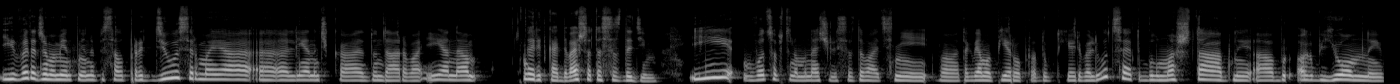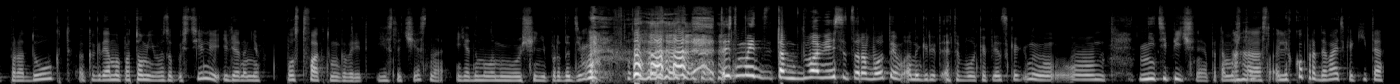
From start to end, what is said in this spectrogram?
И в этот же момент мне написал продюсер моя, э, Леночка Дундарова, и она говорит, Кать, давай что-то создадим. И вот, собственно, мы начали создавать с ней, э, тогда мы первый продукт «Я революция», это был масштабный, об- объемный продукт. Когда мы потом его запустили, и Лена мне постфактум говорит, если честно, я думала, мы его вообще не продадим. То есть мы там два месяца работаем, она говорит, это было капец, как, ну, нетипичное, потому что легко продавать какие-то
